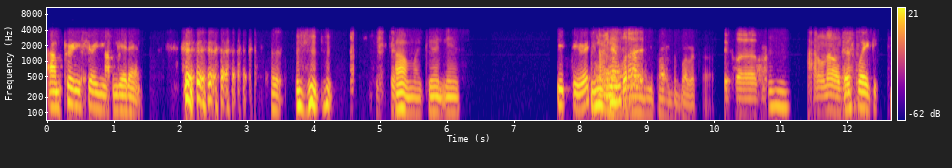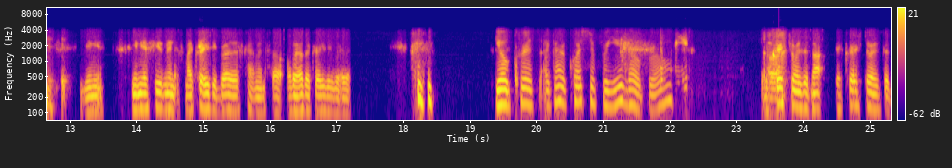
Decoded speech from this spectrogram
I'm pretty sure you can get in. oh my goodness. You theoretically You I mean, can. it's I'll not be part of the Bullet Club. the club. Mhm. I don't know. man. Just like give me give me a few minutes. My crazy brother's coming, so or the other crazy brother. Yo, Chris, I got a question for you though, bro. If Chris joins the not if Chris joins the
